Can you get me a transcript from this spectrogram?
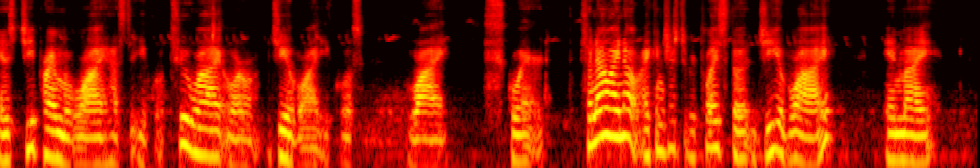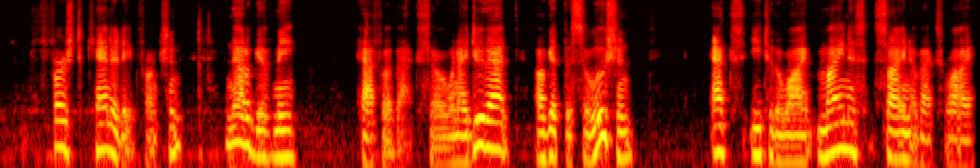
is g prime of y has to equal 2y, or g of y equals y squared. So now I know I can just replace the g of y in my first candidate function, and that'll give me f of x. So when I do that, I'll get the solution x e to the y minus sine of xy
